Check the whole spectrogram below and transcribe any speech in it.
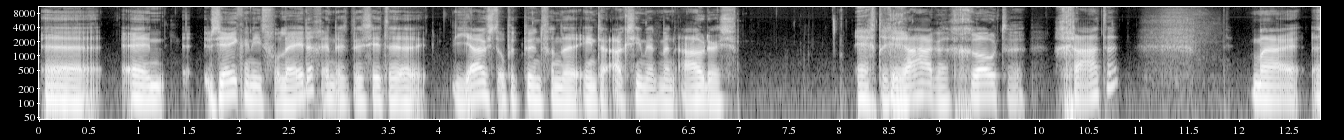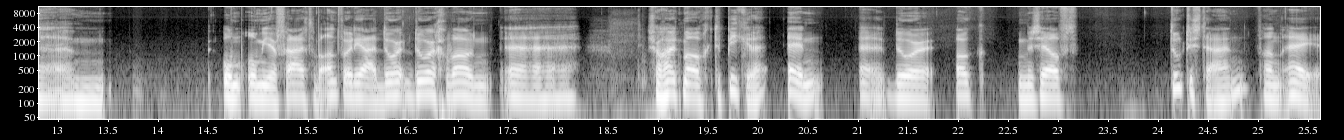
Uh, en zeker niet volledig. En er, er zitten juist op het punt van de interactie met mijn ouders echt rare, grote gaten. Maar um, om, om je vraag te beantwoorden, ja, door, door gewoon uh, zo hard mogelijk te piekeren. En uh, door ook mezelf toe te staan van hé,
